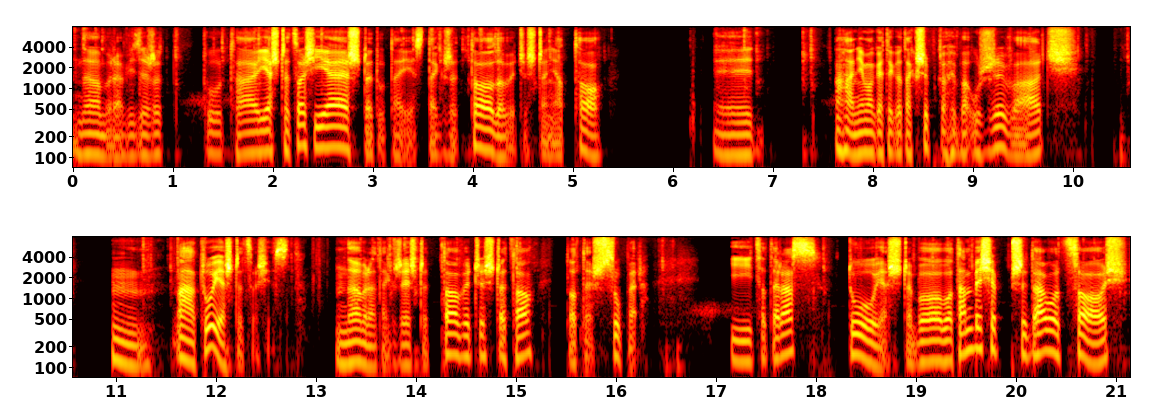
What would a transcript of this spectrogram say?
Dobra, widzę, że tu- tutaj jeszcze coś, jeszcze tutaj jest. Także to do wyczyszczenia, to. Yy... Aha, nie mogę tego tak szybko chyba używać. Hmm. A, tu jeszcze coś jest. Dobra, także jeszcze to wyczyszczę, to. To też, super. I co teraz? Tu jeszcze, bo, bo tam by się przydało coś.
